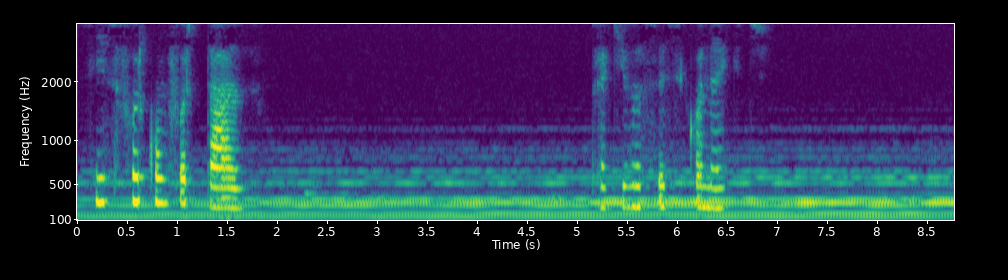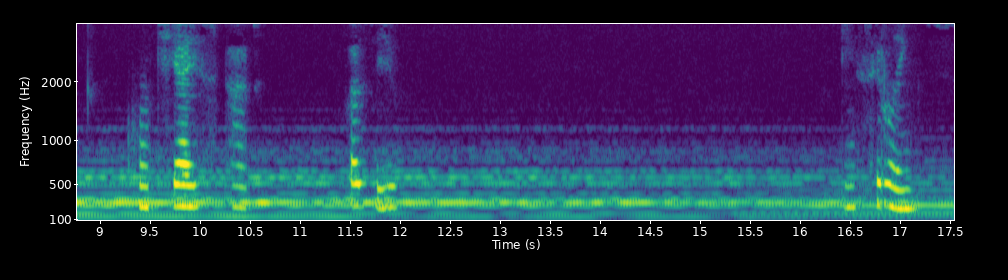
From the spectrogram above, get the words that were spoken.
Se isso for confortável, para que você se conecte com o que é estar vazio, em silêncio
